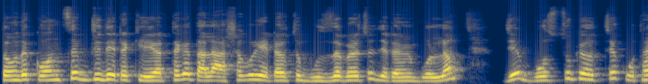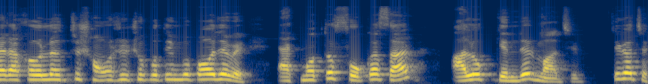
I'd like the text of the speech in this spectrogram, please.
তো আমাদের কনসেপ্ট যদি এটা ক্লিয়ার থাকে, তাহলে আশা করি এটা হচ্ছে বুঝতে পেরেছ যেটা আমি বললাম, যে বস্তুকে হচ্ছে কোথায় রাখা হলে হচ্ছে সমশীর্ষ প্রতিবিম্ব পাওয়া যাবে? একমাত্র ফোকাস আর আলোক কেন্দ্রের মাঝে, ঠিক আছে?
